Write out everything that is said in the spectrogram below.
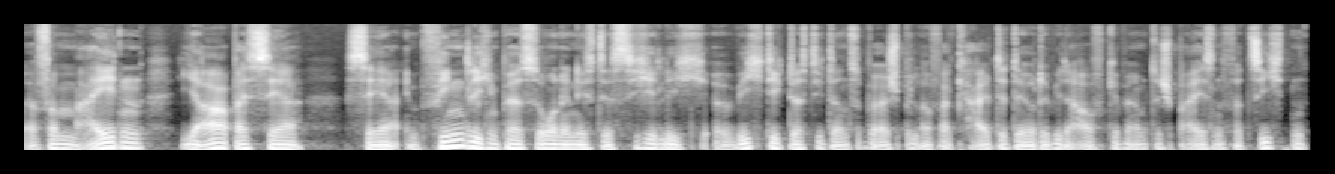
äh, vermeiden. Ja, bei sehr sehr empfindlichen Personen ist es sicherlich äh, wichtig, dass die dann zum Beispiel auf erkaltete oder wieder aufgewärmte Speisen verzichten.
